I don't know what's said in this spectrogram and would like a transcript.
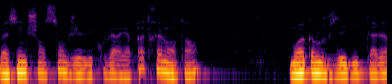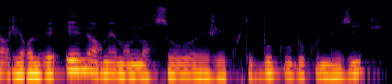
Bah, c'est une chanson que j'ai découvert il n'y a pas très longtemps. Moi, comme je vous ai dit tout à l'heure, j'ai relevé énormément de morceaux et j'ai écouté beaucoup, beaucoup de musique.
